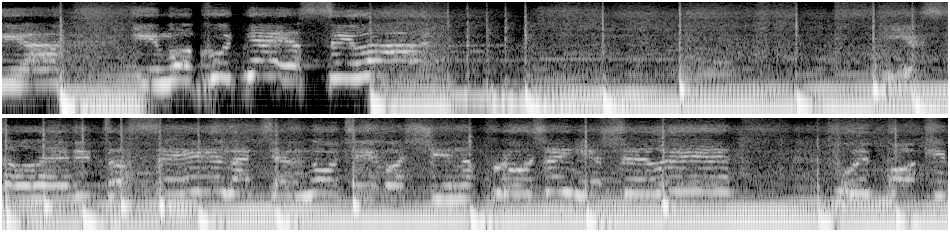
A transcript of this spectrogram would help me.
життя і могутня є сила. Як сталеві троси натягнуті ваші напружені жили. Глибокий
